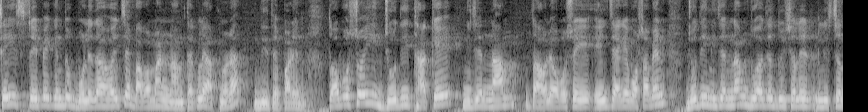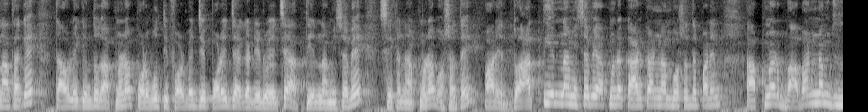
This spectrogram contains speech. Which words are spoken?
সেই স্টেপে কিন্তু বলে দেওয়া হয়েছে বাবা মার নাম থাকলে আপনারা দিতে পারেন। তো অবশ্যই যদি থাকে নিজের নাম, তাহলে অবশ্যই এই জায়গায় বসাবেন। যদি নিজের নাম দু সালের লিস্টে না থাকে, তাহলে কিন্তু আপনারা পরবর্তী ফর্মের যে পরের জায়গাটি রয়েছে, আত্মীয়ের নাম হিসাবে সেখানে আপনারা বসাতে পারেন। তো আত্মীয়ের নাম হিসাবে আপনারা কার কার নাম বসাতে পারেন? আপনার বাবার নাম যদি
